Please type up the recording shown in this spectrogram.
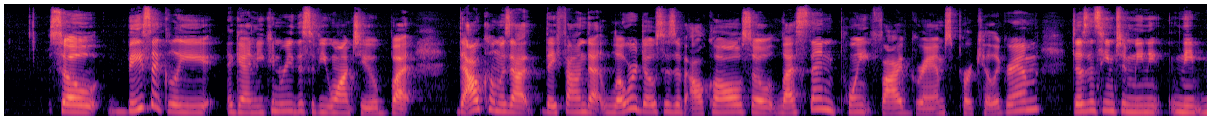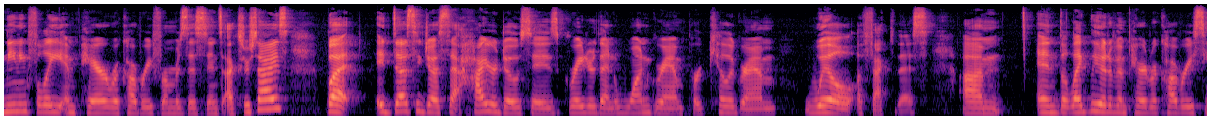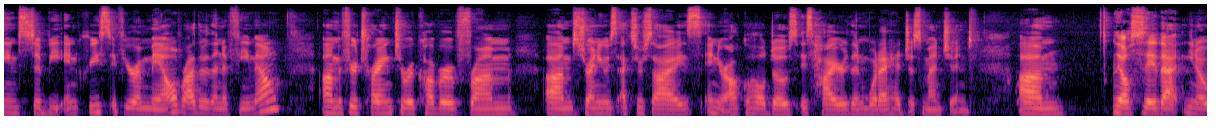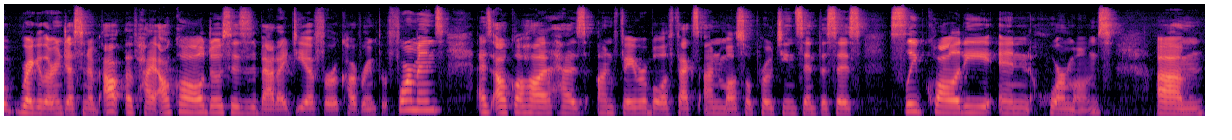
so basically, again, you can read this if you want to, but the outcome was that they found that lower doses of alcohol, so less than 0.5 grams per kilogram, doesn't seem to meaning, meaningfully impair recovery from resistance exercise, but it does suggest that higher doses, greater than one gram per kilogram, will affect this. Um, and the likelihood of impaired recovery seems to be increased if you're a male rather than a female. Um, if you're trying to recover from um, strenuous exercise and your alcohol dose is higher than what I had just mentioned. Um, they also say that you know regular ingestion of, al- of high alcohol doses is a bad idea for recovering performance, as alcohol has unfavorable effects on muscle protein synthesis, sleep quality, and hormones. Um,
